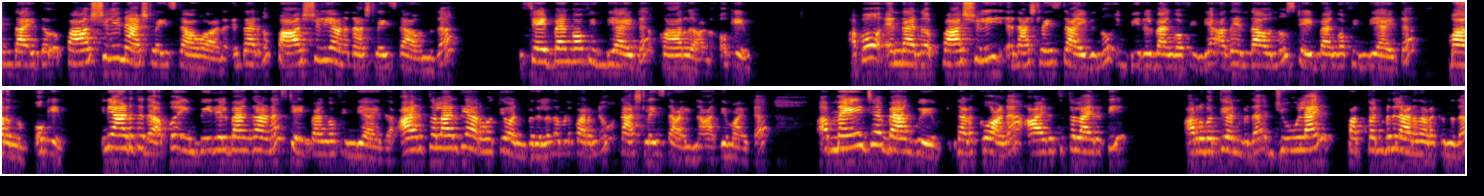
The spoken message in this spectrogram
എന്തായിട്ട് പാർഷ്യലി നാഷണലൈസ്ഡ് ആവുകയാണ്. എന്തായിരുന്നു? പാർഷ്യലി ആണ് നാഷണലൈസ്ഡ് ആവുന്നത്. സ്റ്റേറ്റ് ബാങ്ക് ഓഫ് ഇന്ത്യ ആയിട്ട് മാറുകയാണ്. ഓക്കെ അപ്പോ എന്തായിരുന്നു? പാർഷ്യലി നാഷണലൈസ്ഡ് ആയിരുന്നു ഇമ്പീരിയൽ ബാങ്ക് ഓഫ് ഇന്ത്യ അത് എന്താവുന്നു? സ്റ്റേറ്റ് ബാങ്ക് ഓഫ് ഇന്ത്യ ആയിട്ട് മാറുന്നു. ഓക്കെ ഇനി അടുത്തത്. അപ്പൊ ഇമ്പീരിയൽ ബാങ്ക് ആണ് സ്റ്റേറ്റ് ബാങ്ക് ഓഫ് ഇന്ത്യ ആയത്. ആയിരത്തി തൊള്ളായിരത്തി അറുപത്തി ഒൻപതിൽ നമ്മൾ പറഞ്ഞു നാഷണലൈസ്ഡ് ആയിരുന്നു ആദ്യമായിട്ട്. മേജർ ബാങ്ക് വേവ് നടക്കുവാണ് ആയിരത്തി തൊള്ളായിരത്തി അറുപത്തി ഒൻപത് ജൂലൈ പത്തൊൻപതിലാണ് നടക്കുന്നത്.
